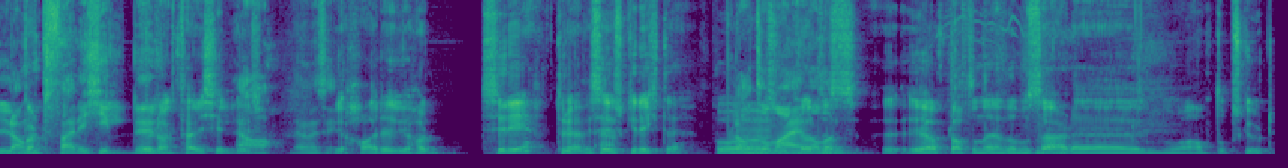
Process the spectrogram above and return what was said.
Langt færre kilder. Langt færre kilder. Ja, det vil si. vi, har, vi har tre, tror jeg, hvis jeg husker riktig. på Platon er en av dem? Ja, Platon er en av dem, og så er det noe annet obskurt.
